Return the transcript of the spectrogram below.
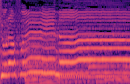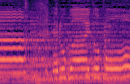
журавлина. Не рубай тополю,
